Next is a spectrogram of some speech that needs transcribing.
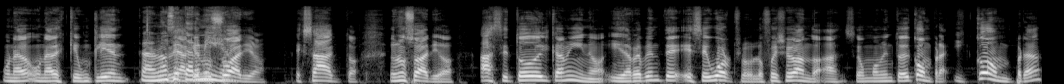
una, una vez que un cliente, Claro, no vea que un usuario, exacto, un usuario hace todo el camino y de repente ese workflow lo fue llevando hacia un momento de compra y compra,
